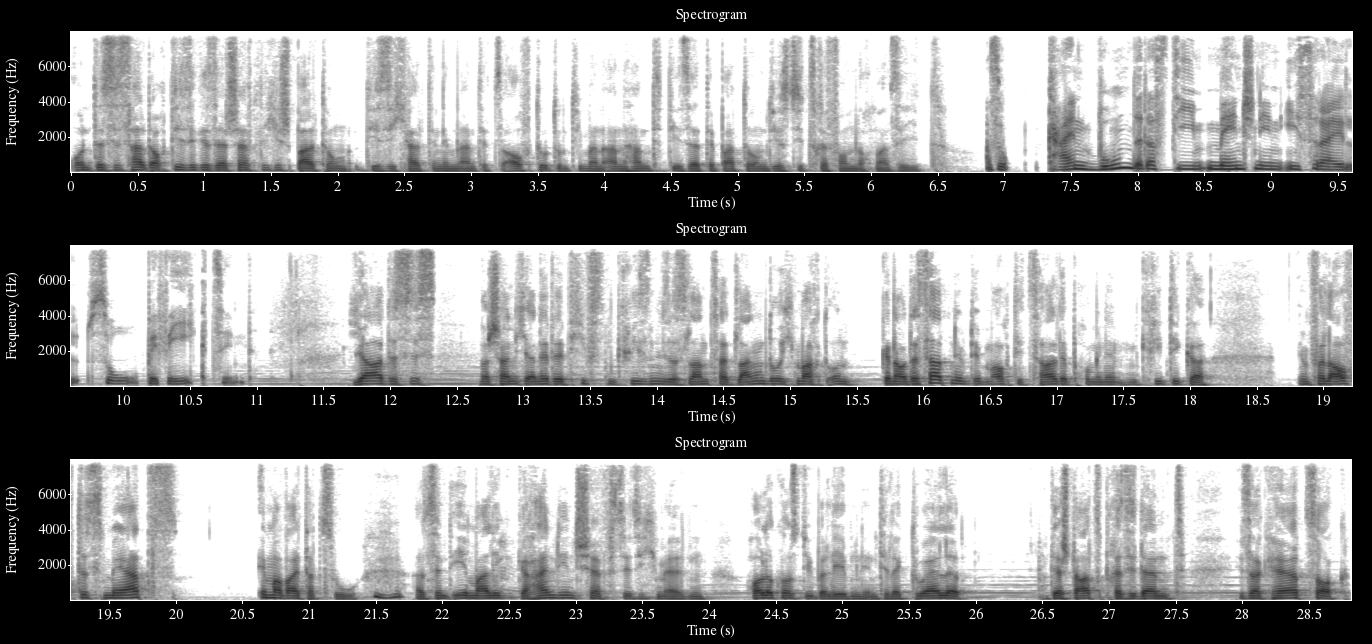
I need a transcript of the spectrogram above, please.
und es ist halt auch diese gesellschaftliche Spaltung, die sich halt in dem Land jetzt auftut und die man anhand dieser Debatte um die Justizreform nochmal sieht. Also kein Wunder, dass die Menschen in Israel so bewegt sind. Ja, das ist wahrscheinlich eine der tiefsten Krisen, die das Land seit langem durchmacht. Und genau deshalb nimmt eben auch die Zahl der prominenten Kritiker im Verlauf des März immer weiter zu. Mhm. Das sind ehemalige Geheimdienstchefs, die sich melden, Holocaust-Überlebende, Intellektuelle, der Staatspräsident Isaac Herzog.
